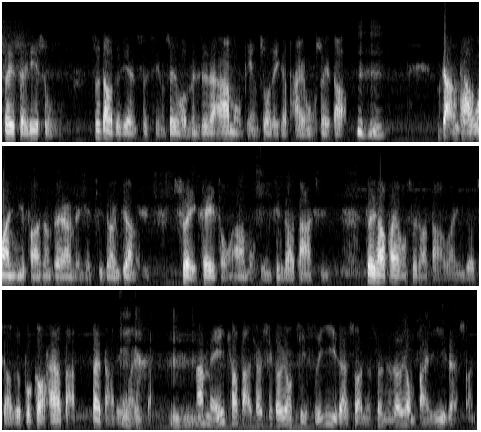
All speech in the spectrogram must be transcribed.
所以水利署知道这件事情，所以我们就在阿姆坪做了一个排洪隧道。嗯哼。让它万一发生这样的一个极端降雨，水可以从阿姆坪进到大溪。这条排洪隧道打完以后，假如不够，还要打再打另外一条。嗯那每一条打下去都用几十亿的算的，甚至都用百亿的算的。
